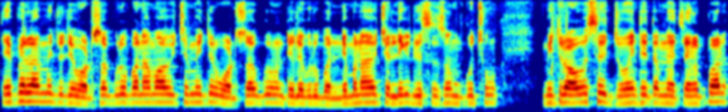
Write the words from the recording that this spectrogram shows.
તે પહેલાં મિત્રો, જે વોટ્સઅપ ગ્રુપ બનાવવામાં આવ્યું છે મિત્રો વોટ્સઅપ ગ્રુપ અને ટેલિગ્રુપ બંને બનાવ્યું છે. લિંક ડિસ્ક્રિપ્શન મૂકું છું. મિત્રો, અવશ્ય જોઈન થઈ તમને ચેનલ પર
